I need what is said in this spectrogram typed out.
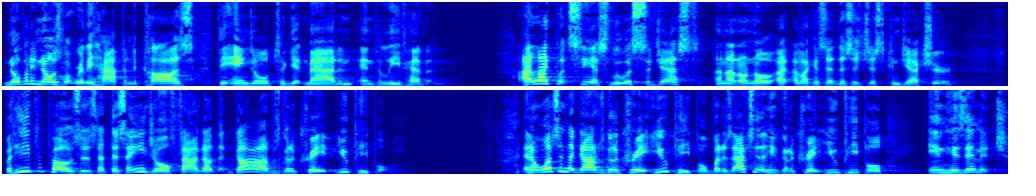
Nobody knows what really happened to cause the angel to get mad and, and to leave heaven. I like what C.S. Lewis suggests, and I don't know, I, like I said, this is just conjecture, but he proposes that this angel found out that God was going to create you people. And it wasn't that God was going to create you people, but it's actually that he's going to create you people in his image.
